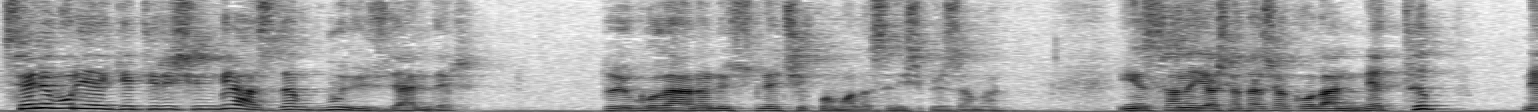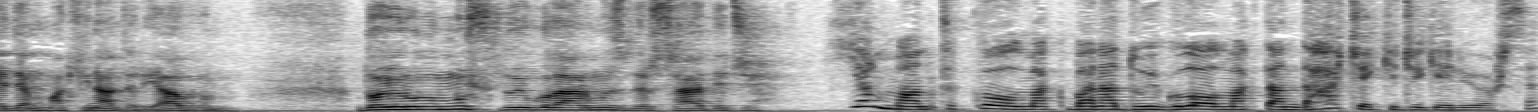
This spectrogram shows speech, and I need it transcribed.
Seni buraya getirişin biraz da bu yüzdendir. Duygularının üstüne çıkmamalısın hiçbir zaman. İnsanı yaşatacak olan ne tıp ne de makinadır yavrum. Doyurulmuş duygularımızdır sadece. Ya mantıklı olmak bana duygulu olmaktan daha çekici geliyorsa?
